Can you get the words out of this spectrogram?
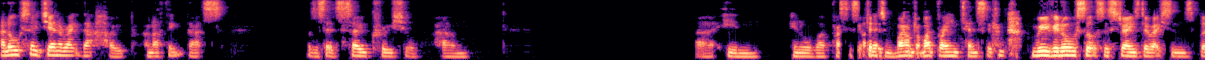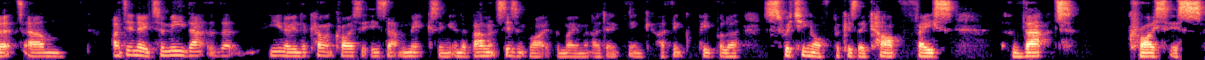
and also generate that hope. And I think that's, as I said, so crucial um, uh, in in all of our practices. My brain tends to move in all sorts of strange directions, but um, I don't know. To me, that that you know, in the current crisis, is that mixing and the balance isn't right at the moment. I don't think. I think people are switching off because they can't face that crisis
